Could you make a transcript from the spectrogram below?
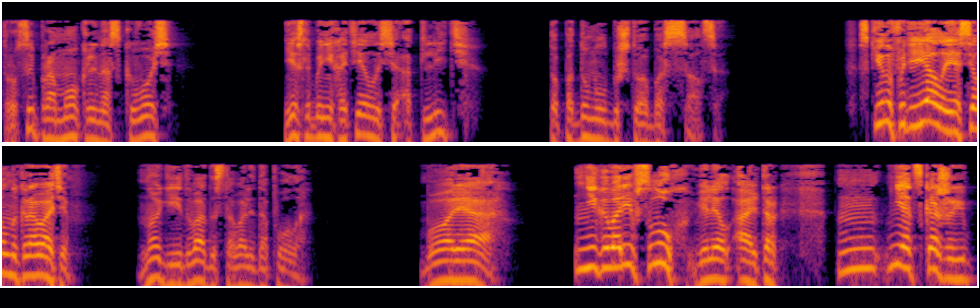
Трусы промокли насквозь. Если бы не хотелось отлить, то подумал бы, что обоссался. Скинув одеяло, я сел на кровати. Ноги едва доставали до пола. — Боря! — Не говори вслух, — велел Альтер. — Нет, скажи,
